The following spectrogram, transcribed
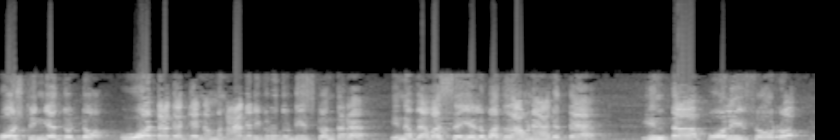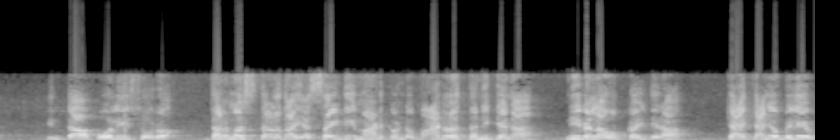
ಪೋಸ್ಟಿಂಗ್ಗೆ ದುಡ್ಡು ಓಟ್ ಹಾಕಕ್ಕೆ ನಮ್ಮ ನಾಗರಿಕರು ದುಡ್ಡು ಇಸ್ಕೊಂತಾರೆ ಇನ್ನು ವ್ಯವಸ್ಥೆ ಎಲ್ಲಿ ಬದಲಾವಣೆ ಆಗುತ್ತೆ? ಇಂಥ ಪೊಲೀಸರು ಇಂಥ ಪೊಲೀಸರು ಧರ್ಮಸ್ಥಳದ ಎಸ್ ಐ ಟಿ ಮಾಡ್ಕೊಂಡು ಮಾಡಿರೋ ತನಿಖೆನ ನೀವೆಲ್ಲ ಒಪ್ಕೊಳ್ತೀರಾ? Can you believe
